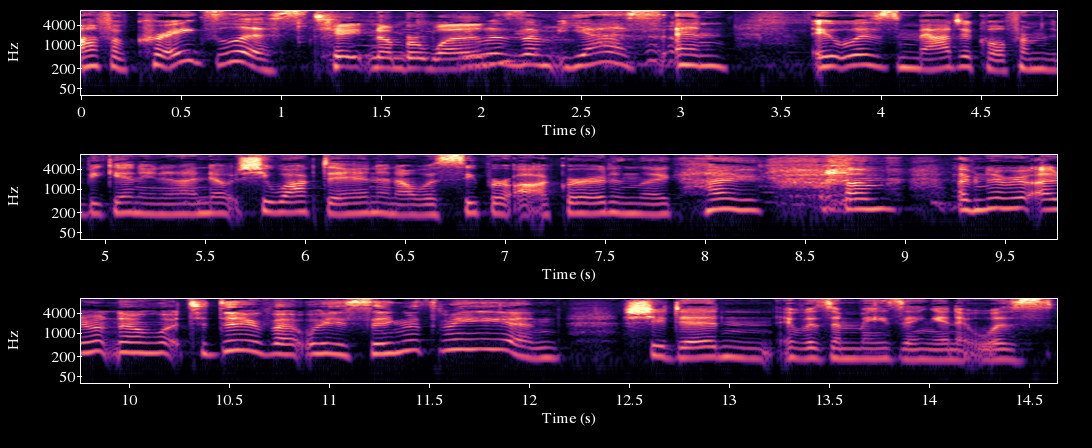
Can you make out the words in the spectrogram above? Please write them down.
off of Craigslist. Kate number one. It was um, yes, and it was magical from the beginning. And I know she walked in, and I was super awkward and like, "Hi, um, I've never, I don't know what to do, but will you sing with me?" And she did, and it was amazing. And it was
